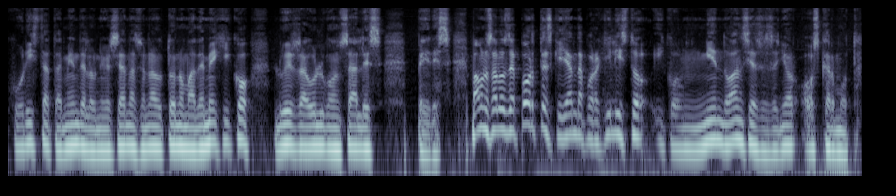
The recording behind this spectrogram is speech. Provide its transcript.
jurista también de la Universidad Nacional Autónoma de México, Luis Raúl González Pérez. Vámonos a los deportes, que ya anda por aquí listo y comiendo ansias el señor Oscar Mota.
